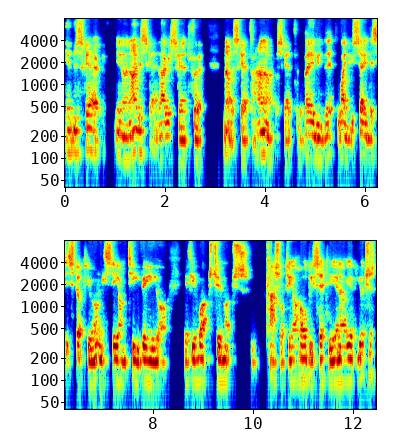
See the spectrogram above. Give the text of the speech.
it was scary, you know, and I was scared. I was scared for, no, I was scared for Hannah. I was scared for the baby. That, like you say, this is stuff you only see on TV, or if you watch too much Casualty or Holby City, you know, you, you're just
